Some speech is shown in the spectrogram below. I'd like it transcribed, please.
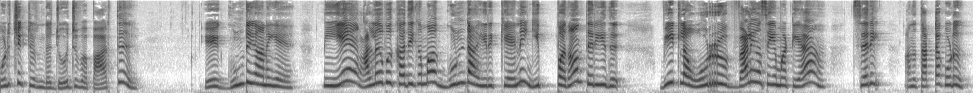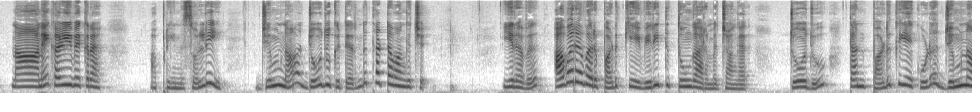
முடிச்சுக்கிட்டு இருந்த ஜோஜுவை பார்த்து ஏ குண்டு யானையே நீ ஏன் அளவுக்கு அதிகமாக குண்டா இருக்கேன்னு இப்போ தான் தெரியுது. வீட்டில் ஒரு வேலையும் செய்ய மாட்டியா? சரி அந்த தட்டை கொடு நானே கழுவி வைக்கிறேன் அப்படின்னு சொல்லி ஜிம்னா ஜோஜு இருந்து தட்டை வாங்குச்சு. இரவு அவரவர் படுக்கையை விரித்து தூங்க ஆரம்பிச்சாங்க. ஜோஜு தன் படுக்கையை கூட ஜிம்னா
